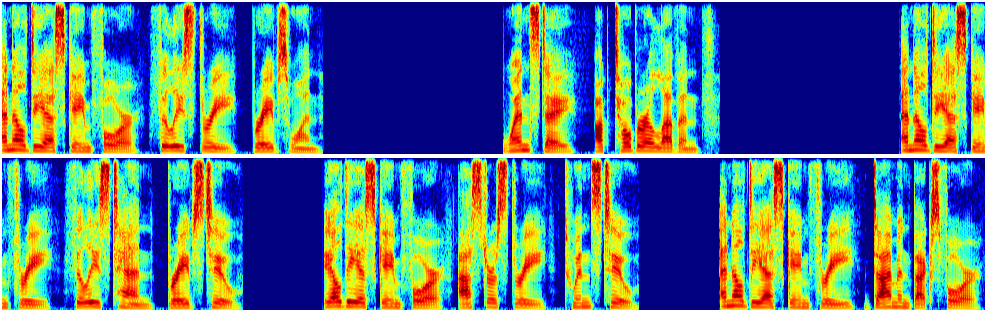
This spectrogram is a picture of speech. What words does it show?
NLDS Game 4, Phillies 3, Braves 1. Wednesday, October 11th. NLDS Game 3, Phillies 10, Braves 2. ALDS Game 4, Astros 3, Twins 2. NLDS Game 3, Diamondbacks 4,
